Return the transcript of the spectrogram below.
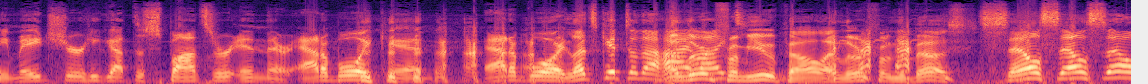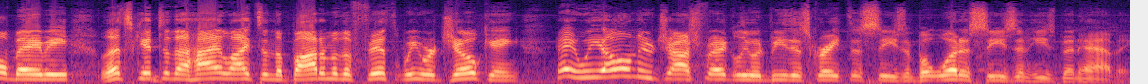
He made sure he got the sponsor in there. Attaboy, Ken. Attaboy. Let's get to the highlights. I learned from you, pal. I learned from the best. Sell, sell, sell, baby. Let's get to the highlights in the bottom of the fifth. We were joking. Hey, we all knew Josh Phegley would be this great this season, but what a season he's been having.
